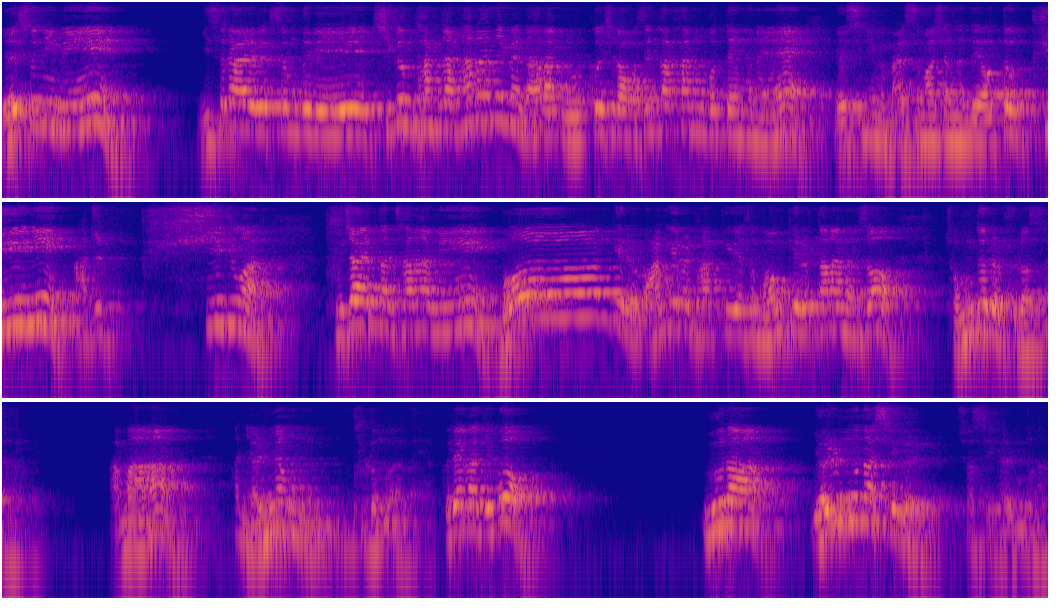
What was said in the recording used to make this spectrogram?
예수님이 이스라엘 백성들이 지금 당장 하나님의 나라가 올 것이라고 생각하는 것 때문에 예수님이 말씀하셨는데 어떤 귀인이 아주 귀중한 부자였던 사람이 먼 길을 왕위를 받기 위해서 먼 길을 떠나면서 종들을 불렀어요. 아마 한 10명 부른 것 같아요. 그래가지고 은하 열문화씩을 줬어요. 열문화.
